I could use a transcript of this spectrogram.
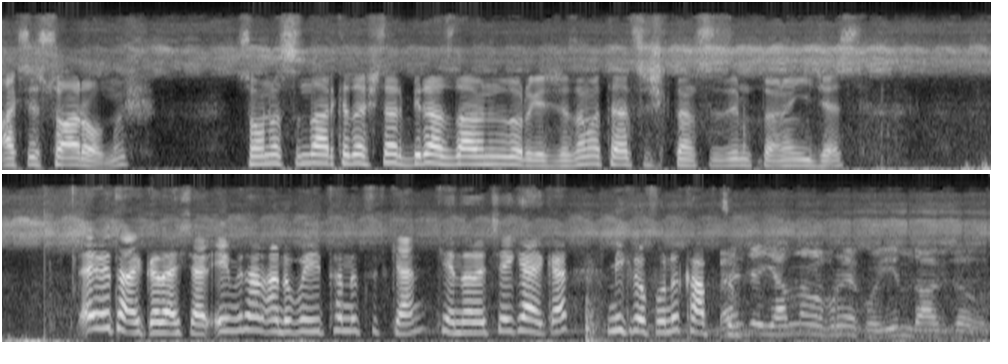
aksesuar olmuş. Sonrasında arkadaşlar biraz daha önüne doğru geçeceğiz ama ters ışıktan sizi muhtemelen yiyeceğiz. evet arkadaşlar Emirhan arabayı tanıtırken, kenara çekerken mikrofonu kaptım. Bence yanlama buraya koyayım daha güzel olur.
